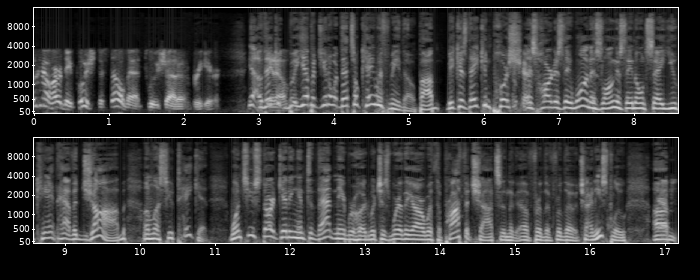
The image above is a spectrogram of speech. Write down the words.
Look how hard they push to sell that flu shot every year. Yeah, they can, but yeah, but you know what? That's okay with me though, Bob, because they can push okay. as hard as they want as long as they don't say you can't have a job unless you take it. Once you start getting into that neighborhood, which is where they are with the profit shots in the uh, for the for the Chinese flu, um,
